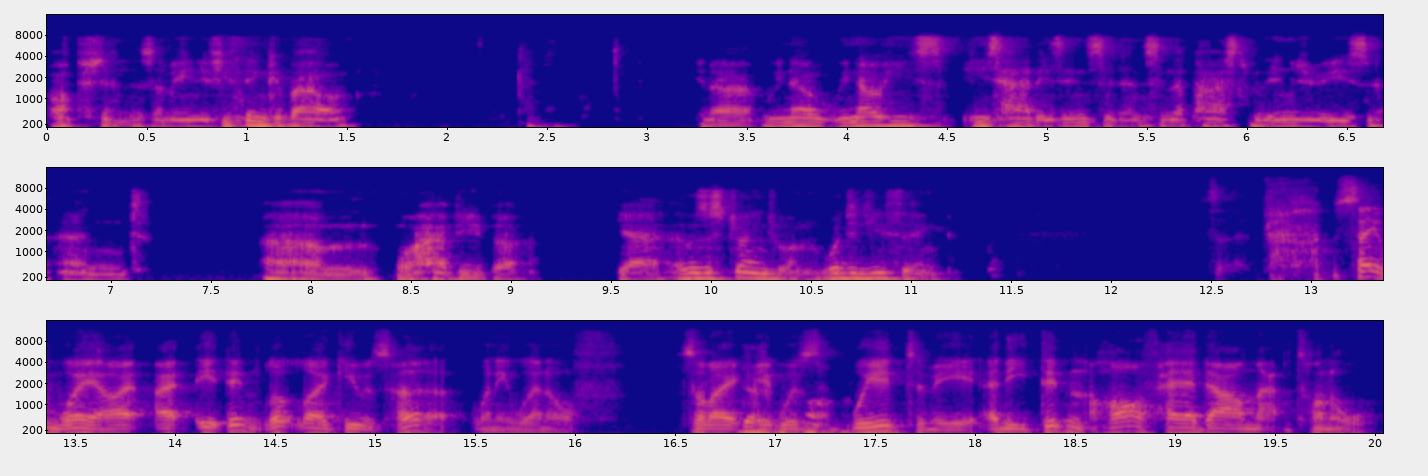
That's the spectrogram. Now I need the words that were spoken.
options. I mean, if you think about you know, we know we know he's he's had his incidents in the past with injuries and um, what have you. But yeah, it was a strange one. What did you think? Same way. I, I it didn't look like he was hurt when he went off. So like Definitely it was not. weird to me, and he didn't half hair down that tunnel.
